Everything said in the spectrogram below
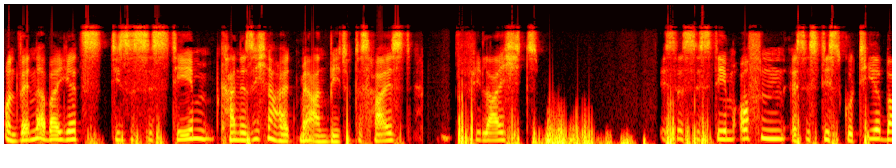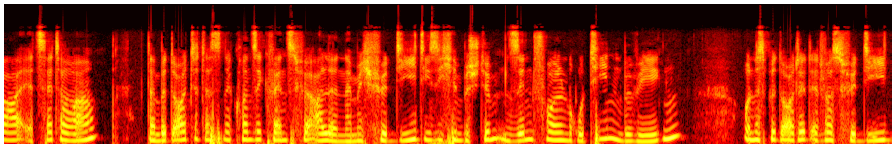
Und wenn aber jetzt dieses System keine Sicherheit mehr anbietet, das heißt, vielleicht ist das System offen, es ist diskutierbar etc., dann bedeutet das eine Konsequenz für alle, nämlich für die, die sich in bestimmten sinnvollen Routinen bewegen und es bedeutet etwas für die,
